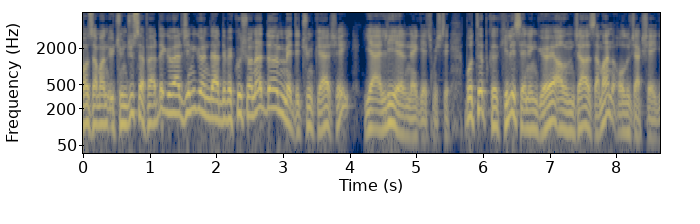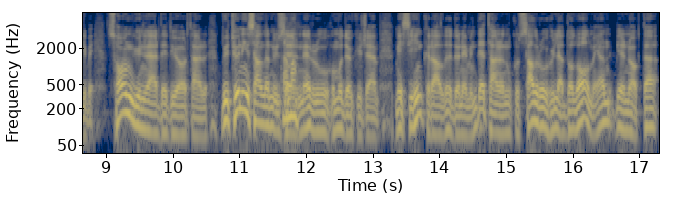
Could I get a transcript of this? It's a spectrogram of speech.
o zaman üçüncü seferde güvercini gönderdi ve kuş ona dönmedi. Çünkü her şey yerli yerine geçmişti. Bu tıpkı kilisenin göğe alınacağı zaman olacak şey gibi. Son günlerde diyor Tanrı, bütün insanların üzerine ruhumu dökeceğim. Mesih'in krallığı döneminde Tanrı'nın kutsal ruhuyla dolu olmayan bir nokta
